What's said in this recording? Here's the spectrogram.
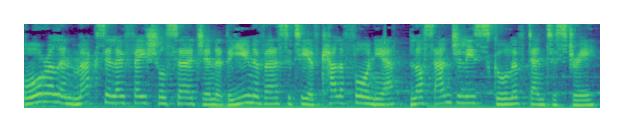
oral and maxillofacial surgeon at the University of California, Los Angeles School of Dentistry,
